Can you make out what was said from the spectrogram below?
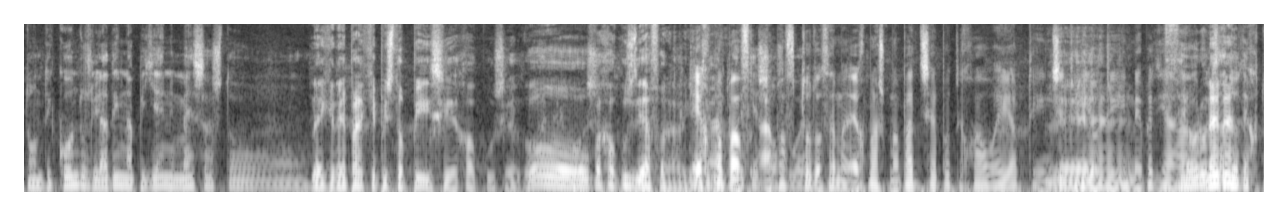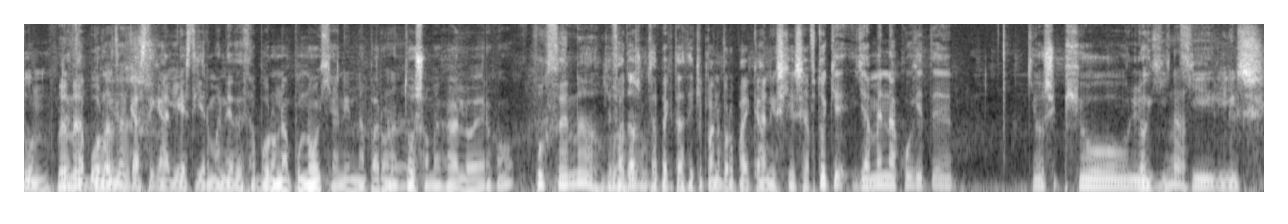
των δικών τους, δηλαδή να πηγαίνει μέσα στο... Ναι, και να υπάρχει και πιστοποίηση, έχω ακούσει εγώ. Ακριβώς. Έχω ακούσει διάφορα. Έχουμε από, hardware αυ- και από software. αυτό το θέμα έχουμε ας πούμε, απάντηση από τη Huawei, από την GT, Ε, ότι είναι παιδιά. Θεωρώ Ναι, ότι θα ναι. το δεχτούν. δεν ναι. θα μπορούν, Βέβαια. ειδικά στη Γαλλία, στη Γερμανία δεν θα μπορούν να πούν όχι αν είναι να πάρουν ένα Ναι. τόσο μεγάλο έργο. Πουθενά. Και ναι. φαντάζομαι θα επεκταθεί και πανευρωπαϊκά αν ισχύσει αυτό και για μένα ακούγεται και ως η πιο λογική λύση.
